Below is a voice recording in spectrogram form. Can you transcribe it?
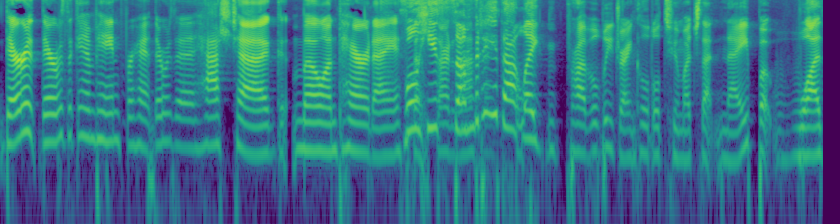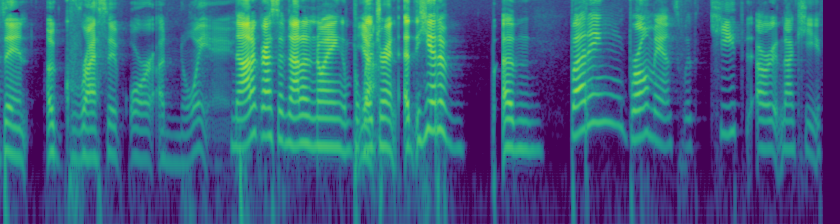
there there was a campaign for him. There was a hashtag Mo on Paradise. Well, that he's started somebody that like probably drank a little too much that night, but wasn't aggressive or annoying. not aggressive, not annoying, belligerent. Uh, he had a um, budding bromance with Keith or not Keith.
